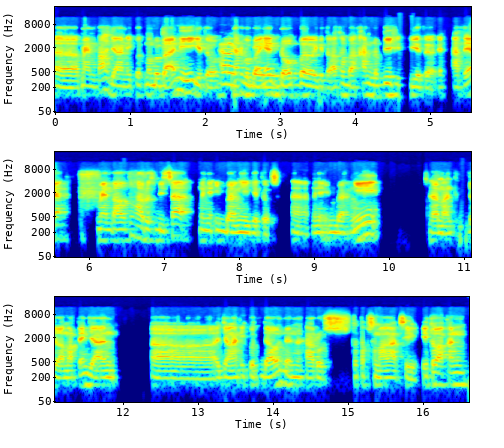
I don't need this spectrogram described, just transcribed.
uh, mental jangan ikut membebani gitu. Okay. Ntar bebannya double gitu atau bahkan lebih gitu. Artinya mental tuh harus bisa menyeimbangi gitu. Uh, menyeimbangi dalam dalam artian jangan uh, jangan ikut down dan harus tetap semangat sih. Itu akan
